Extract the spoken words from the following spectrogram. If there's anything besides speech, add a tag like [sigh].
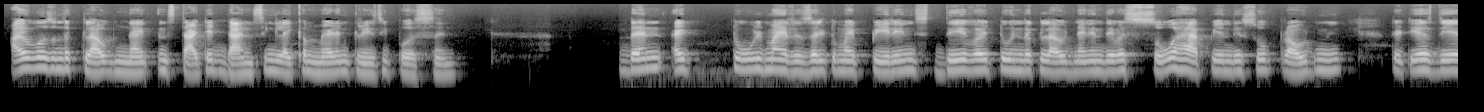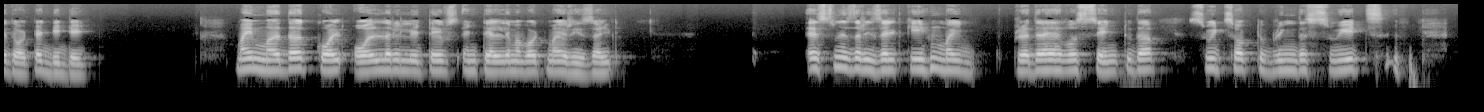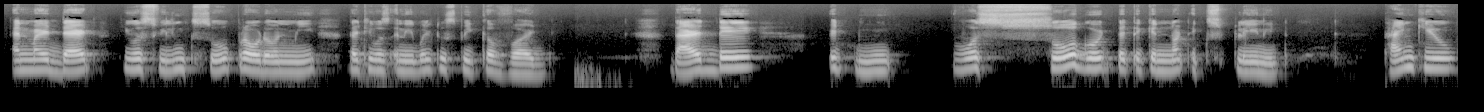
I was on the cloud nine and started dancing like a mad and crazy person. Then I told my result to my parents. They were too in the cloud nine and they were so happy and they so proud me that yes, their daughter did it. My mother called all the relatives and tell them about my result. As soon as the result came, my brother was sent to the sweet shop to bring the sweets. [laughs] and my dad, he was feeling so proud on me that he was unable to speak a word. That day, it was so good that I cannot explain it. Thank you.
